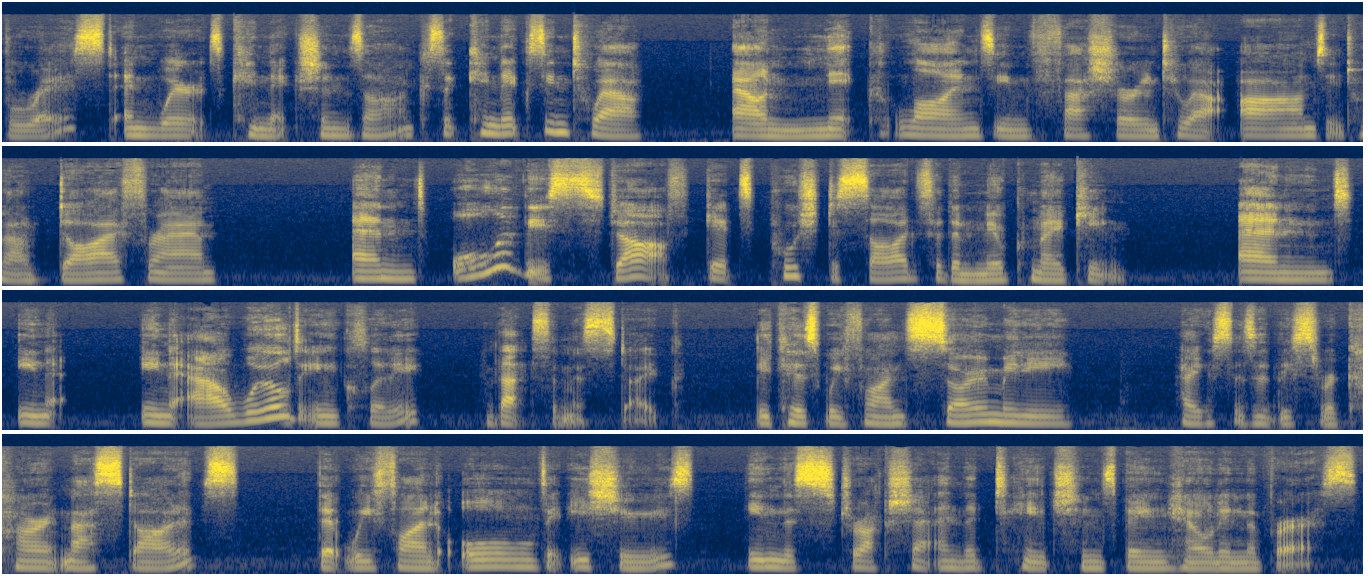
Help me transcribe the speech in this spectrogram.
breast and where its connections are because it connects into our our neck lines in fascia, into our arms, into our diaphragm. And all of this stuff gets pushed aside for the milk making. And in in our world, in clinic, that's a mistake because we find so many cases of this recurrent mastitis that we find all the issues in the structure and the tensions being held in the breast.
